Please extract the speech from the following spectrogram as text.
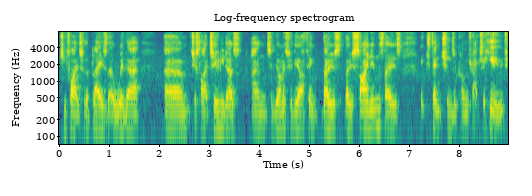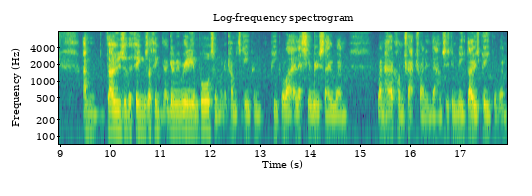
she fights for the players that are with her, um, just like Tooney does. And to be honest with you, I think those those signings, those extensions of contracts are huge. And those are the things I think that are going to be really important when it comes to keeping people like Alessia Russo when when her contract's running down. She's going to need those people. And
